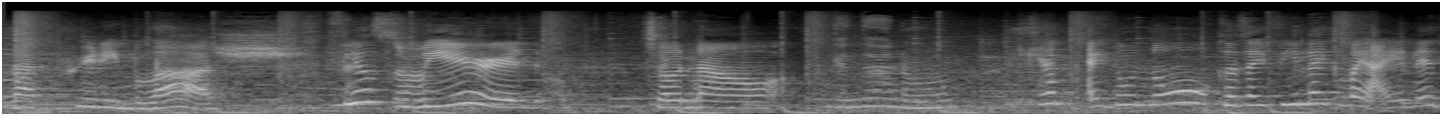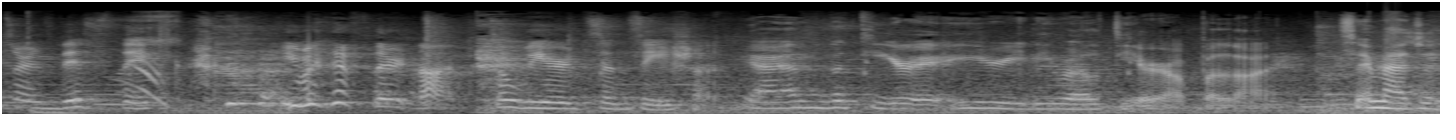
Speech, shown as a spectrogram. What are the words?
That pretty blush. Feels not- weird. So now, Ganda, no? I can't, I don't know, because I feel like my eyelids are this thick, even if they're not. It's a weird sensation. Yeah, and the tear, you really will tear up a lot. So imagine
